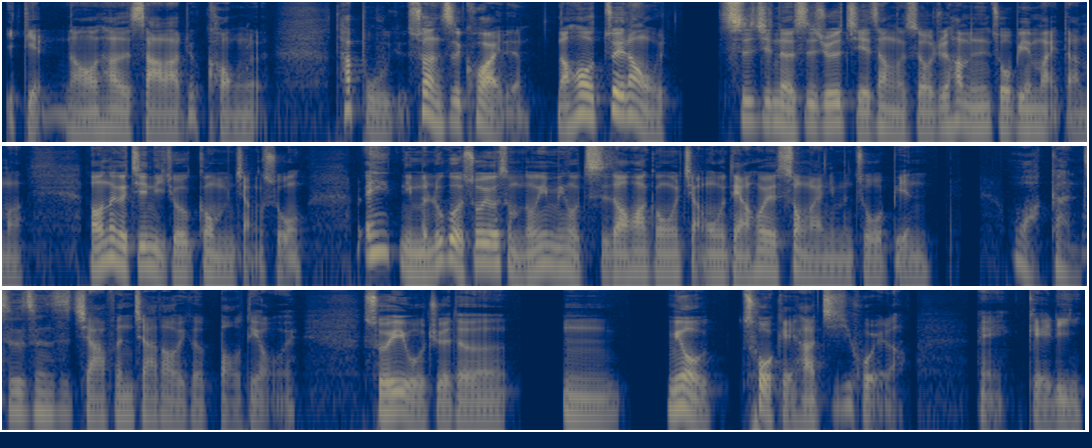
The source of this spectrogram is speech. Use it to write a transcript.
一点，然后它的沙拉就空了。它补算是快的。然后最让我吃惊的是，就是结账的时候，就是他们在桌边买单嘛。然后那个经理就跟我们讲说：“哎，你们如果说有什么东西没有吃到的话，跟我讲，我等下会送来你们桌边。”哇，干，这个真是加分加到一个爆掉哎！所以我觉得，嗯，没有错给他机会了，嘿，给力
